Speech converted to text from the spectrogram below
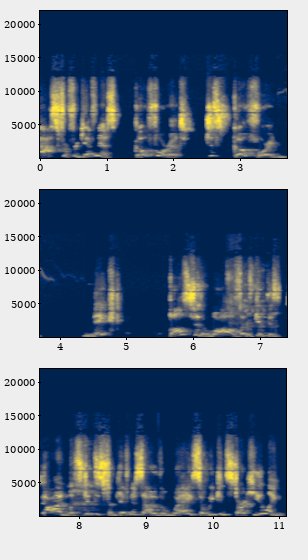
ask for forgiveness. Go for it. Just go for it. Make balls to the walls. Let's get this done. Let's get this forgiveness out of the way so we can start healing.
